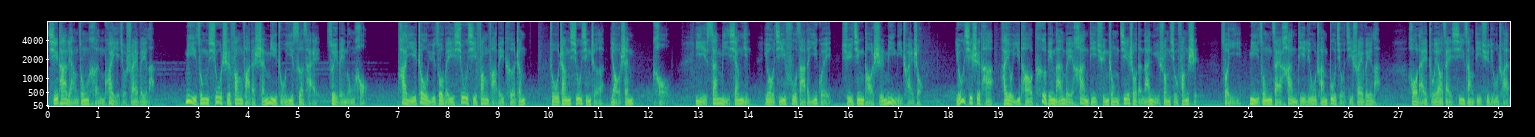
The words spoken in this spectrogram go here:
其他两宗很快也就衰微了。密宗修持方法的神秘主义色彩最为浓厚，他以咒语作为修习方法为特征，主张修行者要身、口、意三密相应，有极复杂的仪轨，需经导师秘密传授。尤其是他还有一套特别难为汉地群众接受的男女双修方式，所以密宗在汉地流传不久即衰微了。后来主要在西藏地区流传，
